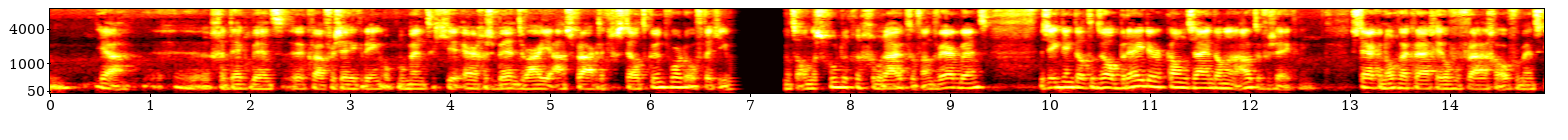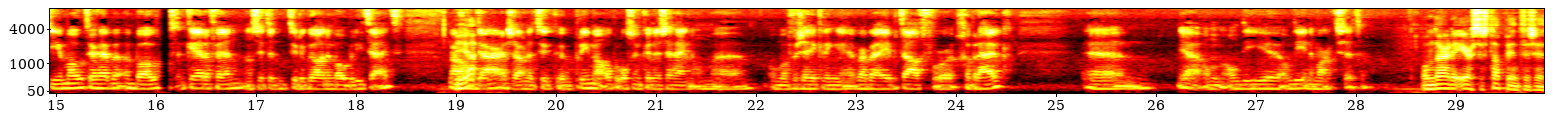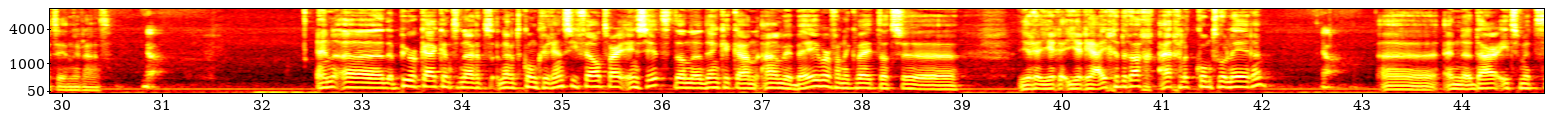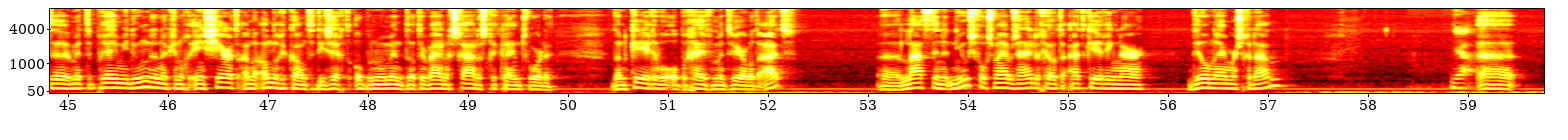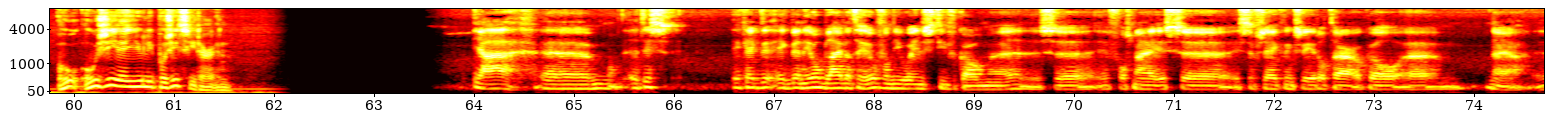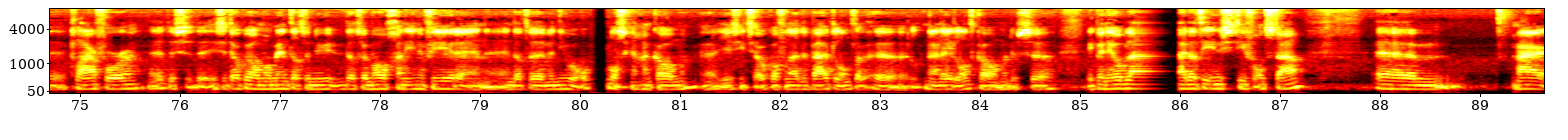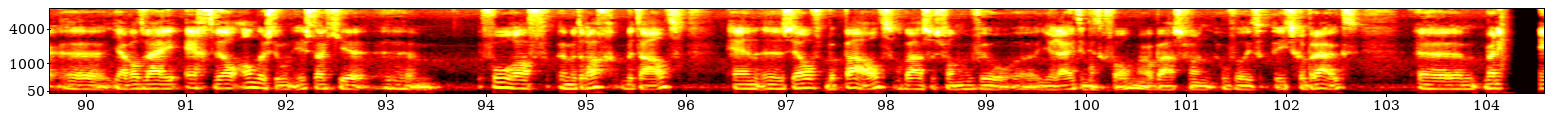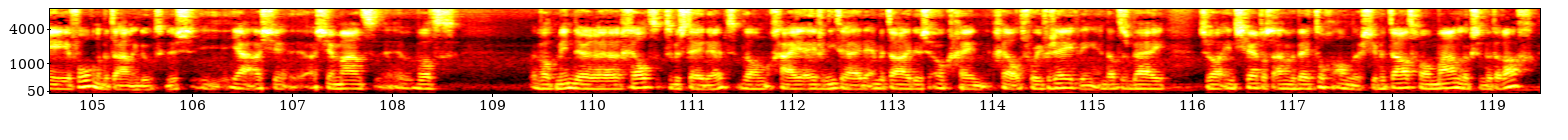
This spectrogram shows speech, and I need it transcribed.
ja, uh, gedekt bent uh, qua verzekering op het moment dat je ergens bent waar je aansprakelijk gesteld kunt worden. Of dat je iemand anders goederen gebruikt of aan het werk bent. Dus ik denk dat het wel breder kan zijn dan een autoverzekering. Sterker nog, wij krijgen heel veel vragen over mensen die een motor hebben, een boot, een caravan. Dan zit het natuurlijk wel in de mobiliteit. Maar ook daar zou natuurlijk een prima oplossing kunnen zijn om, uh, om een verzekering uh, waarbij je betaalt voor gebruik. Uh, ja, om, om, die, eh, om die in de markt te zetten. Om daar de eerste stap in te zetten, inderdaad. Ja. En uh, puur kijkend naar het, naar het concurrentieveld waar je in zit, dan denk ik aan ANWB, waarvan ik weet dat ze je, je, je rijgedrag eigenlijk controleren. Ja. Uh, en daar iets met, uh, met de premie doen. Dan heb je nog Inshared aan de andere kant die zegt op het moment dat er weinig schades geclaimd worden, dan keren we op een gegeven moment weer wat uit. Uh, laatst in het nieuws, volgens mij hebben ze een hele grote uitkering naar deelnemers gedaan. Ja. hoe, hoe zie je jullie positie daarin? Ja, ehm, het is ik ben heel blij dat er heel veel nieuwe initiatieven komen. Dus uh, volgens mij is, uh, is de verzekeringswereld daar ook wel uh, nou ja, klaar voor. Dus is het ook wel een moment dat we nu dat we mogen gaan innoveren en, en dat we met nieuwe oplossingen gaan komen. je ziet ze ook al vanuit het buitenland naar Nederland komen. Dus ik ben heel blij dat die initiatieven ontstaan. Um, maar ja, wat wij echt wel anders doen, is dat je vooraf een bedrag betaalt. En uh, zelf bepaalt, op basis van hoeveel uh, je rijdt in dit geval, maar op basis van hoeveel je iets gebruikt, uh, wanneer je je volgende betaling doet. Dus ja, als je, als je een maand eh, wat, wat minder geld te besteden hebt, dan ga je even niet rijden en betaal je dus ook geen geld voor je verzekering. En dat is bij zowel Inshared als ANWB toch anders. Je betaalt gewoon maandelijks een bedrag.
